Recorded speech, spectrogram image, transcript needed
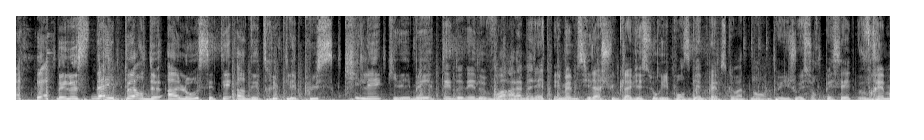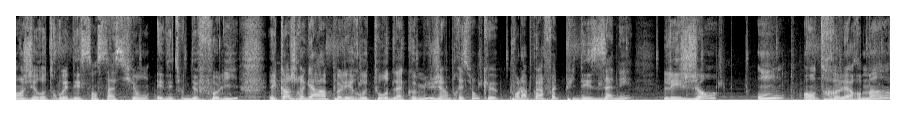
Mais le sniper de Halo, c'était un des trucs les plus skillés qu'il m'a été donné de voir à la manette. Et même si là, je suis clavier souris pour ce gameplay, parce que maintenant, on peut y jouer sur PC, vraiment, j'ai retrouvé des sensations et des trucs de folie. Et quand je regarde un peu les retours de la commu, j'ai l'impression que pour la première fois depuis des années, les gens ont entre leurs mains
